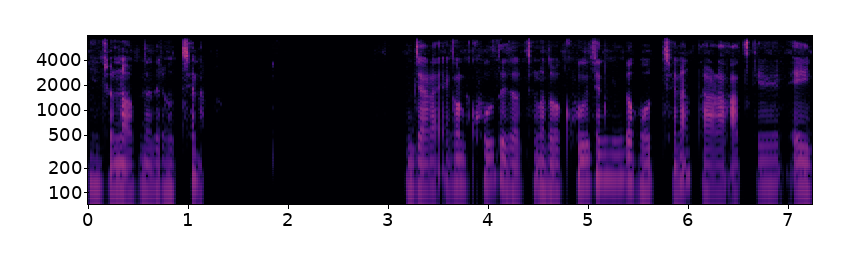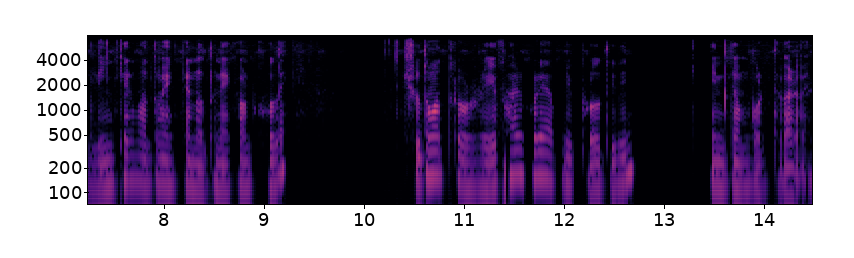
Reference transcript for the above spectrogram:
এই জন্য আপনাদের হচ্ছে না। যারা অ্যাকাউন্ট খুলতে যাচ্ছেন অথবা খুলেছেন কিন্তু হচ্ছে না, তারা আজকে এই লিঙ্কের মাধ্যমে একটা নতুন অ্যাকাউন্ট খুলে শুধুমাত্র রেফার করে আপনি প্রতিদিন ইনকাম করতে পারবেন।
